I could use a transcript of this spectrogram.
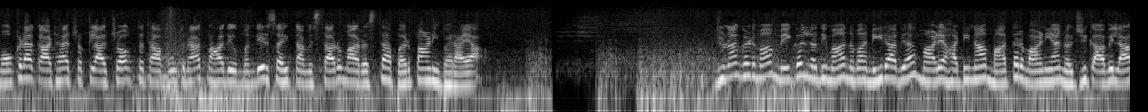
મોકડા કાંઠા, ચકલા ચોક તથા ભૂતનાથ મહાદેવ મંદિર સહિતના વિસ્તારોમાં રસ્તા પર પાણી ભરાયા. જૂનાગઢમાં મેઘલ નદીમાં નવા નીર આવ્યા. માળિયાહાટીના માતરવાણિયા નજીક આવેલા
